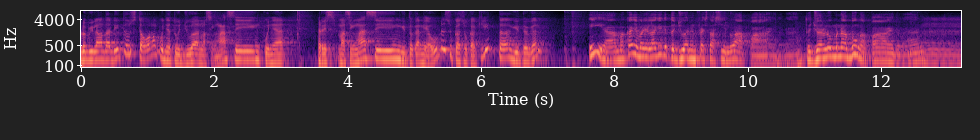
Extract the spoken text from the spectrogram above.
lu bilang tadi itu setiap orang punya tujuan masing-masing punya risk masing-masing gitu kan ya udah suka-suka kita gitu kan Iya, makanya balik lagi ke tujuan investasi lu apa gitu kan. Tujuan lu menabung apa gitu kan. Hmm.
